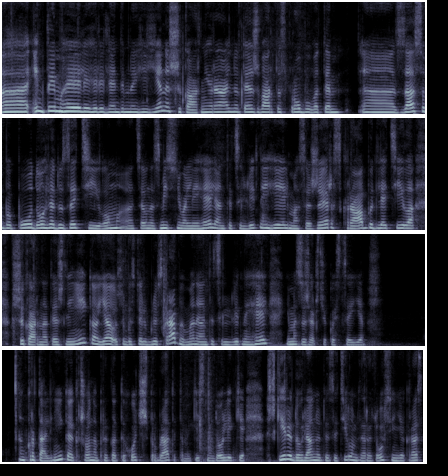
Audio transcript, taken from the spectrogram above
Е, Інтим гелі, гелі для інтимної гігієни, шикарні, реально теж варто спробувати. Е, Засоби по догляду за тілом. Е, Це у нас зміцнювальний гель, антицелюлітний гель, масажер, скраб для тіла. Шикарна теж лінійка. Я особисто люблю скраби. в мене антицелюлітний гель і масажерчик ось це є. Крута лінійка, якщо, наприклад, ти хочеш прибрати там якісь недоліки шкіри, доглянути за тілом. Зараз осінь якраз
